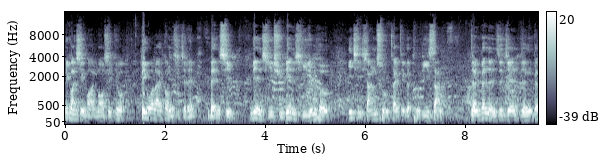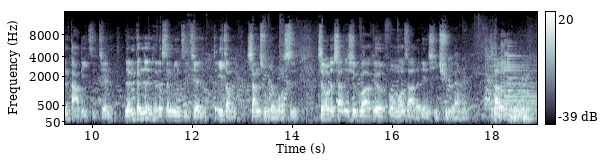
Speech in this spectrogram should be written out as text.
迄款生活的模式，就对我来讲就是一个练习练习曲，练习如何一起相处在这个土地上。人跟人之间，人跟大地之间，人跟任何的生命之间的一种相处的模式，所以我的下这首歌叫《佛摩萨的练习曲》啊。好。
